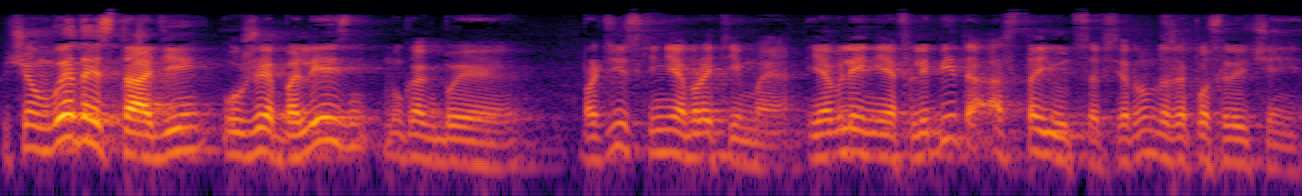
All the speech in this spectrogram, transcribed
Причем в этой стадии уже болезнь, ну как бы практически необратимая. Явления флебита остаются все равно даже после лечения.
